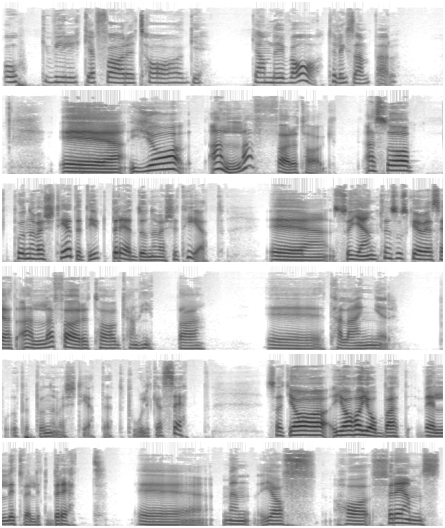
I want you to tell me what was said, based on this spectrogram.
Och vilka företag kan det vara till exempel? Eh, ja, alla företag. Alltså på universitetet, det är ett bredduniversitet. Eh, så egentligen så skulle jag vilja säga att alla företag kan hitta eh, talanger på, uppe på universitetet på olika sätt. Så att jag, jag har jobbat väldigt, väldigt brett. Eh, men jag har främst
